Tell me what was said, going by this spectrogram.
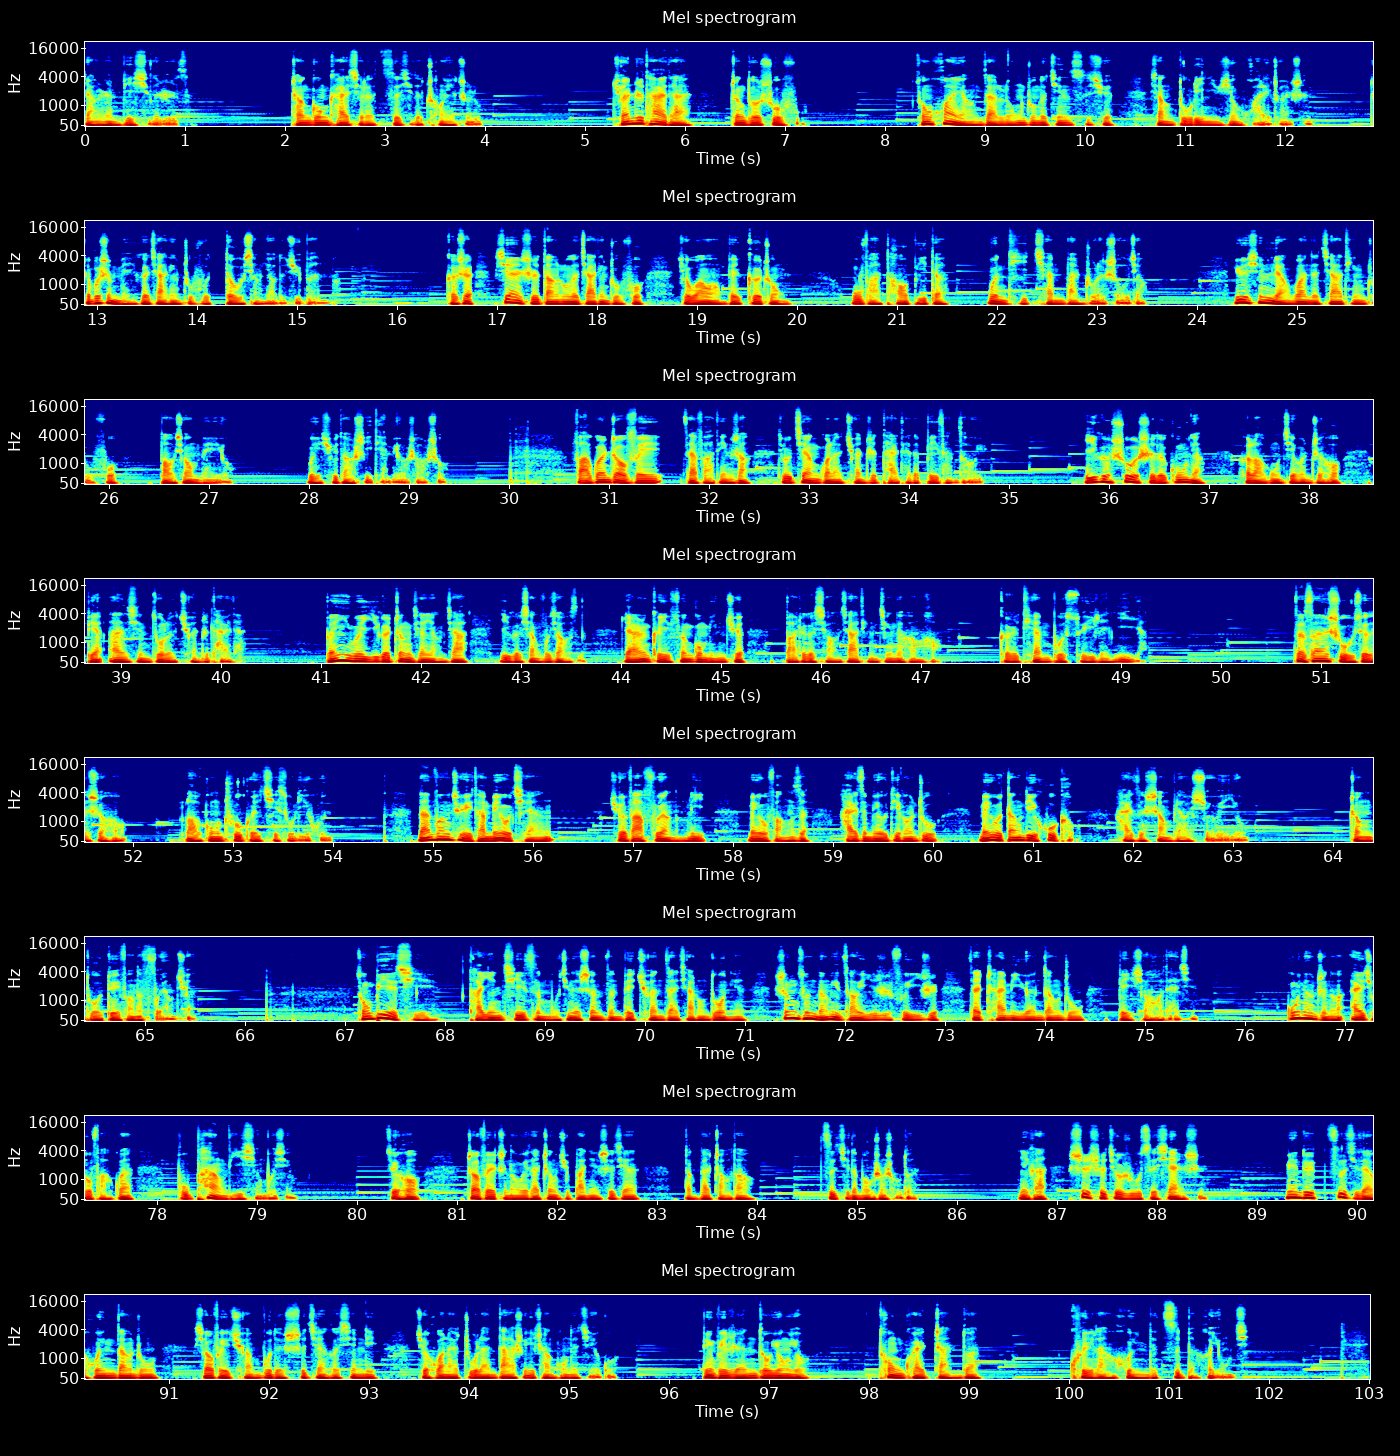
养人鼻息的日子，成功开启了自己的创业之路。全职太太挣脱束缚。从豢养在笼中的金丝雀向独立女性怀里转身，这不是每个家庭主妇都想要的剧本吗？可是现实当中的家庭主妇却往往被各种无法逃避的问题牵绊住了手脚。月薪两万的家庭主妇报销没有，委屈倒是一点没有少受。法官赵飞在法庭上就见惯了全职太太的悲惨遭遇，一个硕士的姑娘。和老公结婚之后，便安心做了全职太太。本以为一个挣钱养家，一个相夫教子，两人可以分工明确，把这个小家庭经营得很好。可是天不随人意呀。在三十五岁的时候，老公出轨起诉离婚，男方却以他没有钱、缺乏抚养能力、没有房子、孩子没有地方住、没有当地户口、孩子上不了学为由，争夺对方的抚养权。从毕业起，他因妻子、母亲的身份被圈在家中多年，生存能力早已日复一日在柴米油盐当中被消耗殆尽。姑娘只能哀求法官不判离行不行？最后，赵飞只能为他争取半年时间，等他找到自己的谋生手段。你看，事实就如此现实。面对自己在婚姻当中消费全部的时间和心力，却换来竹篮打水一场空的结果，并非人都拥有痛快斩断溃烂婚姻的资本和勇气。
